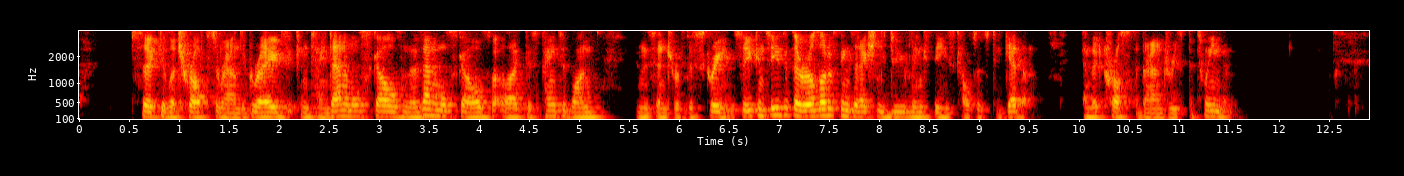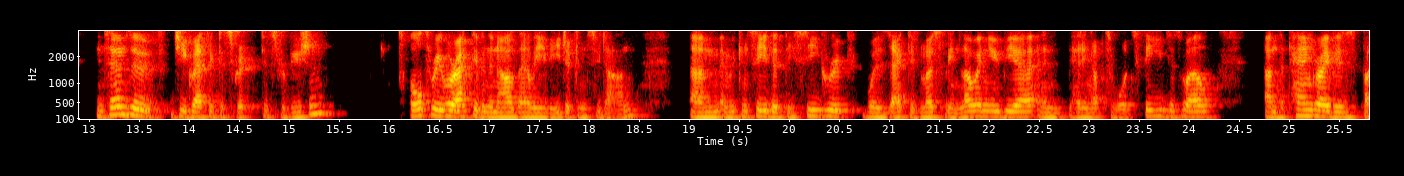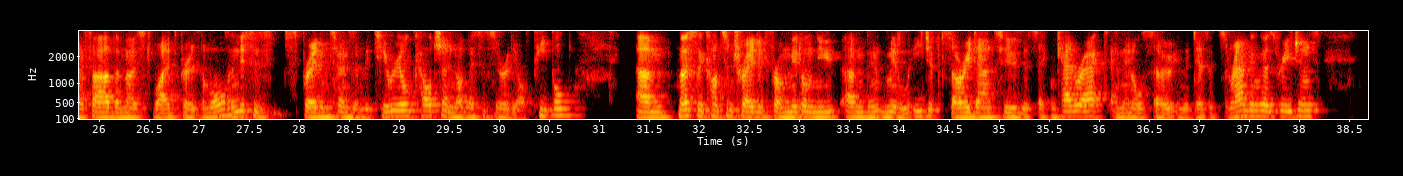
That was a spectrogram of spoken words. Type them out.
circular troughs around the graves that contained animal skulls, and those animal skulls, like this painted one, in the center of the screen. So you can see that there are a lot of things that actually do link these cultures together and that cross the boundaries between them. In terms of geographic distribution, all three were active in the Nile Valley of Egypt and Sudan. Um, and we can see that the C group was active mostly in Lower Nubia and heading up towards Thebes as well. Um, the Pangrave is by far the most widespread of them all, and this is spread in terms of material culture, not necessarily of people um, mostly concentrated from middle, New, um, middle Egypt, sorry, down to the Second Cataract, and then also in the desert surrounding those regions.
